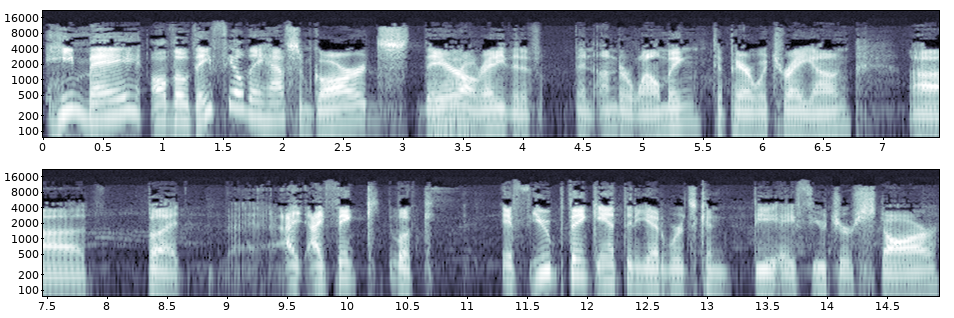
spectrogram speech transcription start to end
He may, although they feel they have some guards there Mm-hmm. already that have been underwhelming to pair with Trae Young. Uh, but I, I think, look, if you think Anthony Edwards can be a future star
